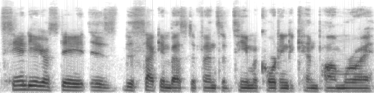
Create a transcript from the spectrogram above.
San Diego State is the second best defensive team according to Ken Pomeroy.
